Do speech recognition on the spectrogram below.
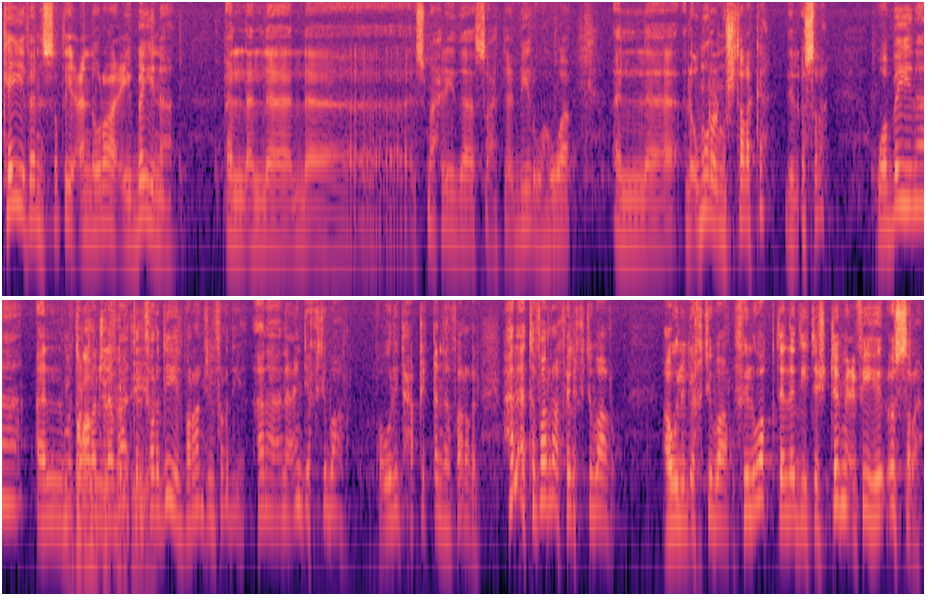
كيف نستطيع أن نراعي بين ال ال ال اسمح لي إذا صح التعبير وهو الأمور المشتركة للأسرة وبين المتطلبات الفردية, البرامج الفردية. أنا أنا عندي اختبار فأريد حقيقه ان اتفرغ هل أتفرغ في الاختبار أو للاختبار؟ في الوقت الذي تجتمع فيه الأسرة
